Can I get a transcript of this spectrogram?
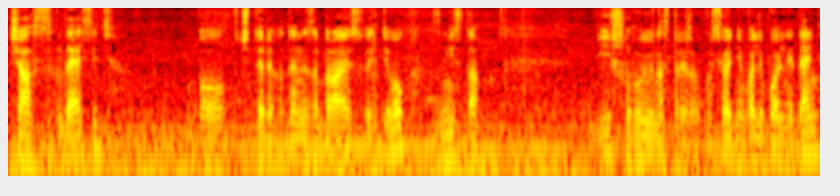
час 10, бо в 4 години забираю своїх дівок з міста і шурую на стрижавку. Сьогодні волейбольний день,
